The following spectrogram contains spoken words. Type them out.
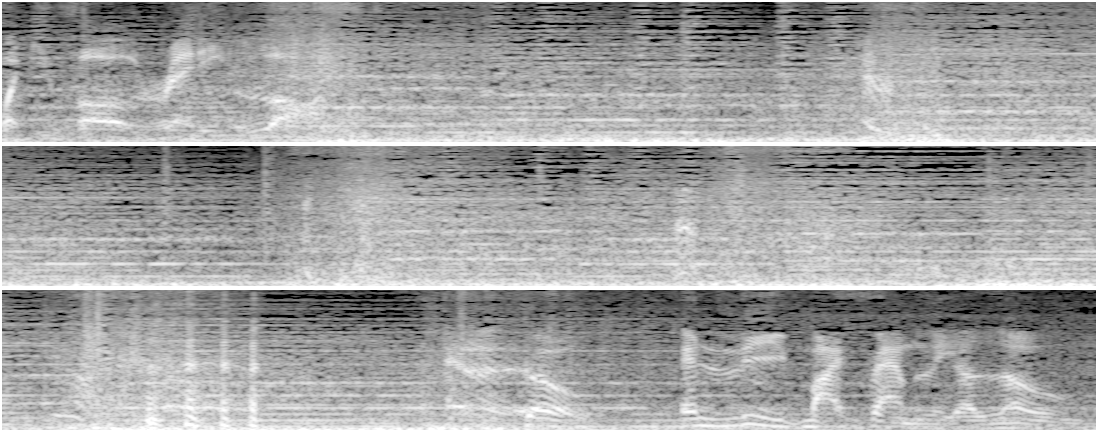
what you've already lost. Go and leave my family alone.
